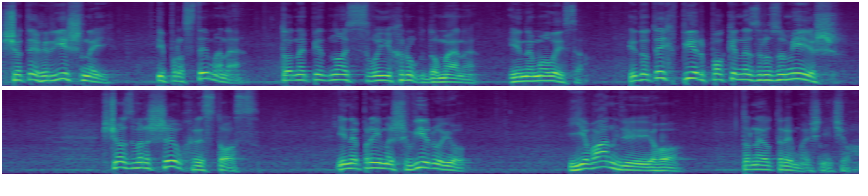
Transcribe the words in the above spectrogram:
що ти грішний і прости мене, то не піднось своїх рук до мене і не молися. І до тих пір, поки не зрозумієш, що звершив Христос, і не приймеш вірою Євангелію Його, то не отримаєш нічого.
